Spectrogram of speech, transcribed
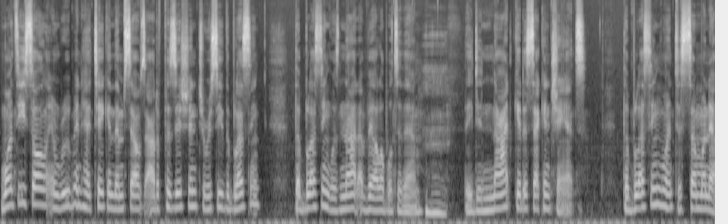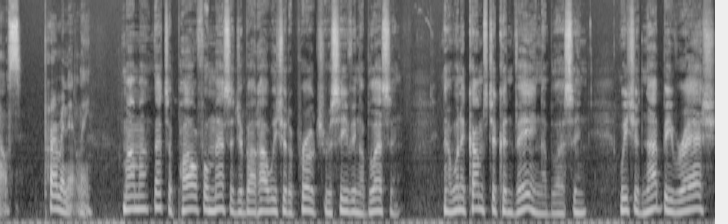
once Esau and Reuben had taken themselves out of position to receive the blessing, the blessing was not available to them. Mm-hmm. They did not get a second chance. The blessing went to someone else permanently. Mama, that's a powerful message about how we should approach receiving a blessing. Now, when it comes to conveying a blessing, we should not be rash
